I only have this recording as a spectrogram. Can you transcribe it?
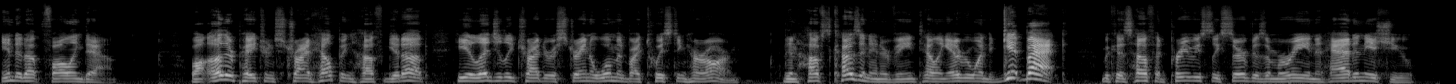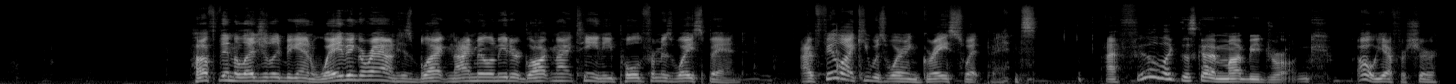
ended up falling down. While other patrons tried helping Huff get up, he allegedly tried to restrain a woman by twisting her arm. Then Huff's cousin intervened, telling everyone to get back because Huff had previously served as a Marine and had an issue. Huff then allegedly began waving around his black 9mm Glock 19 he pulled from his waistband. I feel like he was wearing gray sweatpants. I feel like this guy might be drunk. Oh, yeah, for sure.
